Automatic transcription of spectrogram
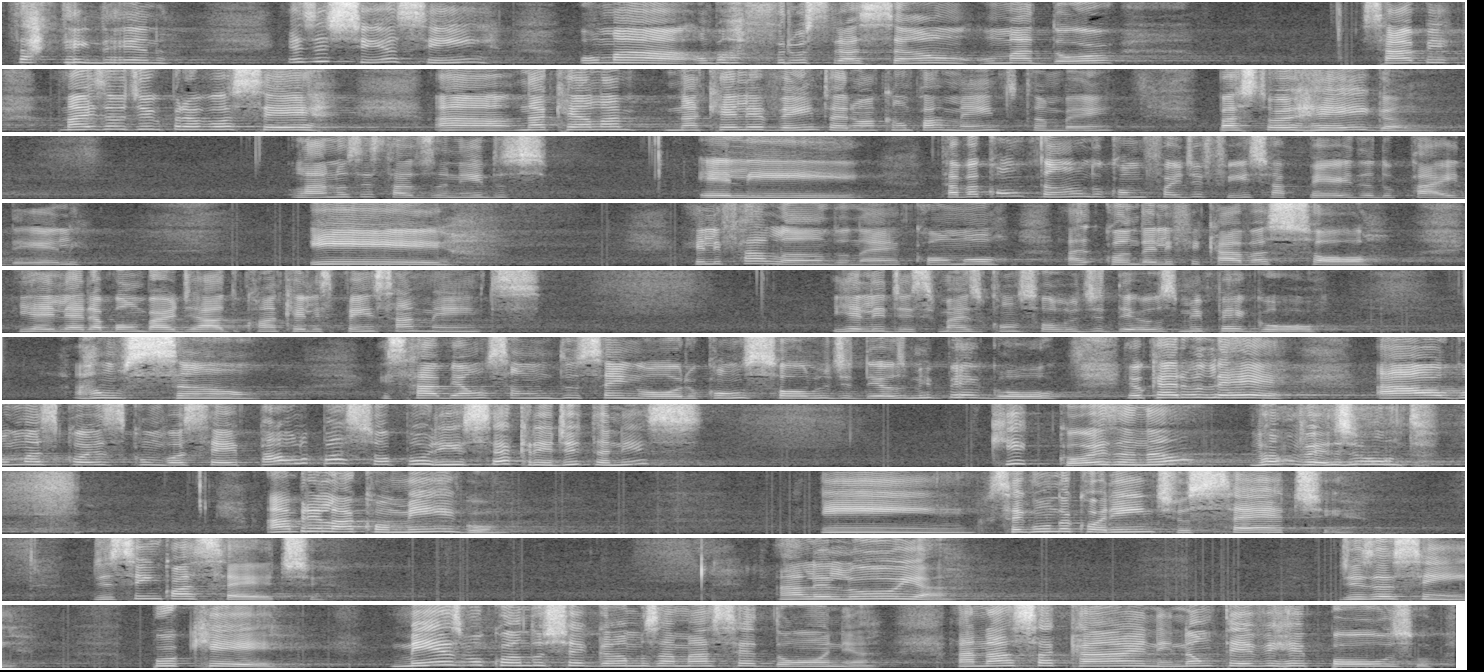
Está entendendo? Existia sim uma, uma frustração, uma dor, sabe? Mas eu digo para você, ah, naquela, naquele evento, era um acampamento também, pastor Reagan, lá nos Estados Unidos, ele estava contando como foi difícil a perda do pai dele. E ele falando, né, como a, quando ele ficava só e ele era bombardeado com aqueles pensamentos. E ele disse: Mas o consolo de Deus me pegou. A unção. E sabe, a unção do Senhor, o consolo de Deus me pegou. Eu quero ler algumas coisas com você. Paulo passou por isso. Você acredita nisso? Que coisa, não? Vamos ver junto. Abre lá comigo em 2 Coríntios 7, de 5 a 7. Aleluia. Diz assim: Porque, mesmo quando chegamos à Macedônia, a nossa carne não teve repouso,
